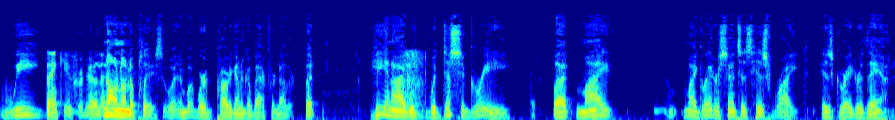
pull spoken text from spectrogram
we. Thank you for doing that. No, no, no. Please, We- we're probably going to go back for another. But he and I would would disagree. But my my greater sense is his right is greater than,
